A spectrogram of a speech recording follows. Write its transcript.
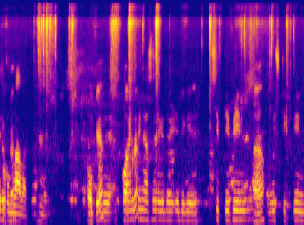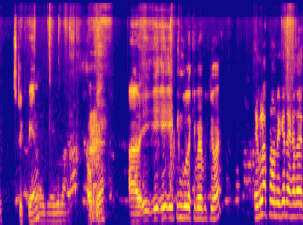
এরকম লাভ আর হ্যাঁ। ওকে কয়েন পিন আছে এদিকে- এদিকে সিফটি পিন হ্যাঁ। স্টিক পিন স্টিক পিন এগুলা। ওকে। আর এই এই- এই এই পিনগুলো কীভাবে বিক্রি হয়? এগুলো আপনার অনেকে দেখা যায়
